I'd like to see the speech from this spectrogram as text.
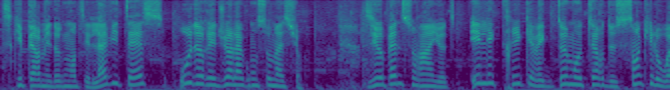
ce qui permet d'augmenter la vitesse ou de réduire la consommation. The Open sera un yacht électrique avec deux moteurs de 100 kW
